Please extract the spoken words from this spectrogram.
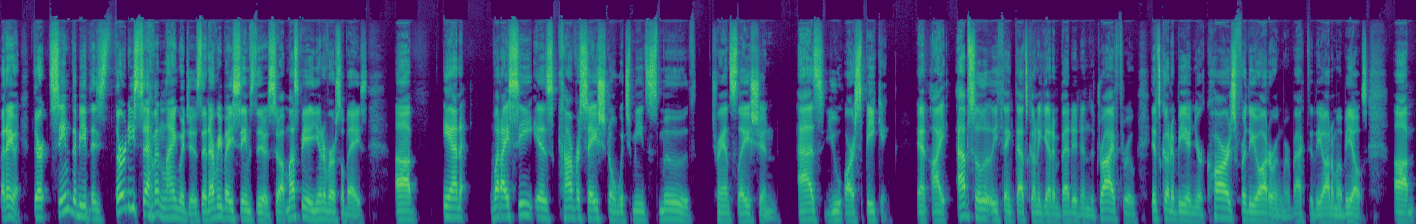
But anyway, there seem to be these 37 languages that everybody seems to do. So it must be a universal base. Uh, and what I see is conversational, which means smooth translation as you are speaking. And I absolutely think that's going to get embedded in the drive through. It's going to be in your cars for the ordering. We're back to the automobiles. Um,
